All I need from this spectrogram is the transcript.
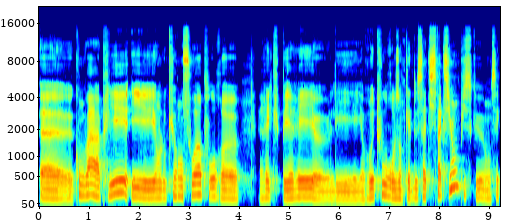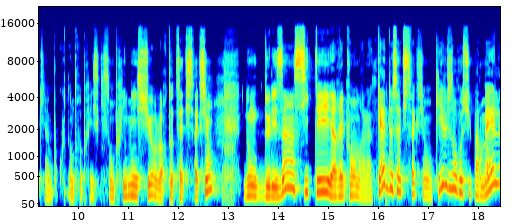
qu'on va appeler et en l'occurrence soit pour récupérer euh, les retours aux enquêtes de satisfaction, puisque on sait qu'il y a beaucoup d'entreprises qui sont primées sur leur taux de satisfaction, donc de les inciter à répondre à l'enquête de satisfaction qu'ils ont reçue par mail.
